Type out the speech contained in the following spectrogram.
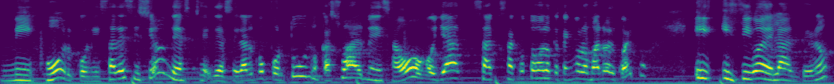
mejor con esa decisión de, hacer algo oportuno, casual, me desahogo, ya saco todo lo que tengo lo malo del cuerpo y, y sigo adelante, ¿no?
